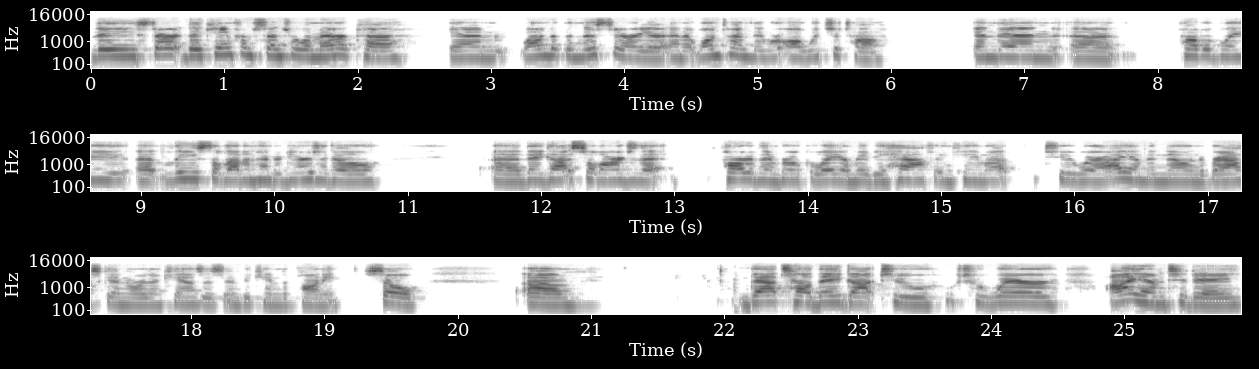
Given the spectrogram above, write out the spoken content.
They start, they came from Central America and wound up in this area. And at one time they were all Wichita. And then uh, probably at least 1100 years ago, uh, they got so large that part of them broke away or maybe half and came up to where I am in now Nebraska and northern Kansas and became the Pawnee. So um, that's how they got to, to where I am today.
